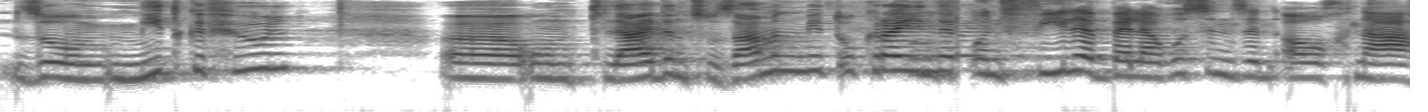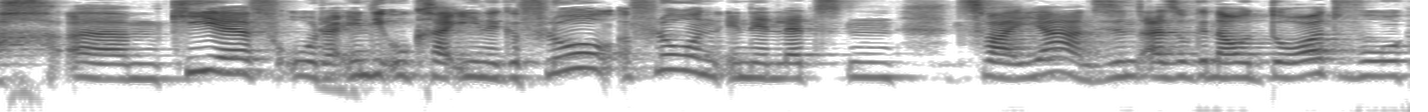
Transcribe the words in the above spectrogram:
so Mitgefühl äh, und leiden zusammen mit Ukraine. Und, und viele Belarussen sind auch nach ähm, Kiew oder in die Ukraine geflohen in den letzten zwei Jahren. Sie sind also genau dort, wo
